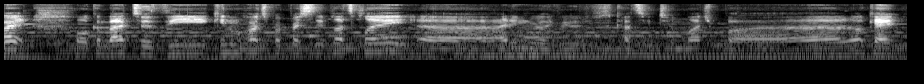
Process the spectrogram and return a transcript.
Alright, welcome back to the Kingdom Hearts Sleep Let's Play. Uh, I didn't really use cutscene too much, but okay.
